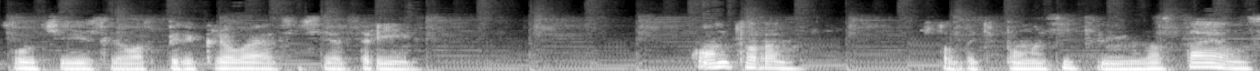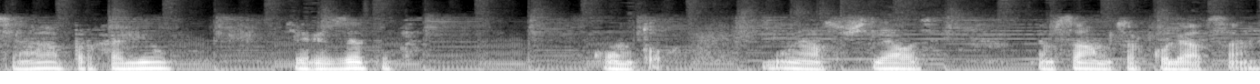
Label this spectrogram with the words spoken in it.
В случае, если у вас перекрываются все три контура, чтобы теплоноситель не застаивался, а проходил через этот контур. Ну и осуществлялась тем самым циркуляция.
